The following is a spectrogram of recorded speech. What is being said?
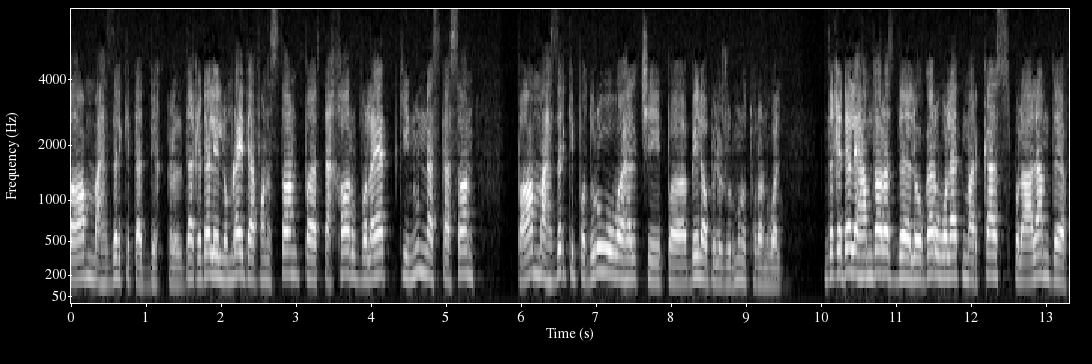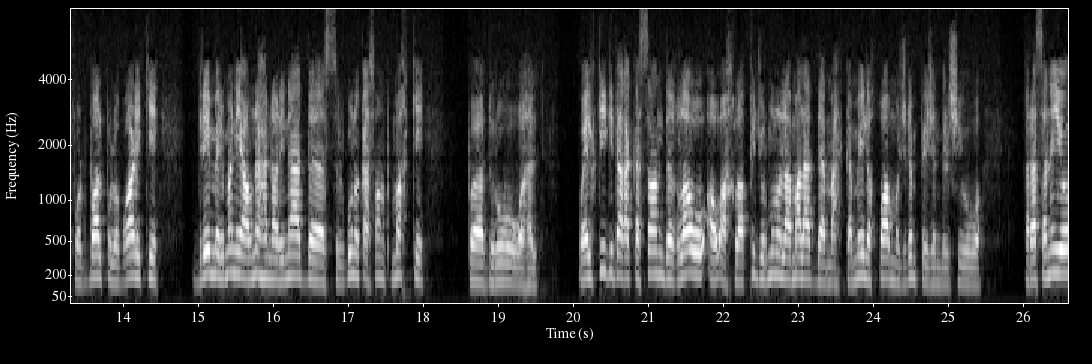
په عام محضر کې تطبیق کړل دغه ډلې لومړی د افغانستان په تخار ولایت کې 19 کسان په عام محضر کې په درو ووهل چې په بیلابیلو جرمونو تورن ول دغه ډلې همدارس د لوګر ولایت مرکز پل عالم د فوټبال په لوبغاړي کې درې مېرمنې او نه نارینه د سلګونو کسانو په مخ کې په درو ووهل ویل کېږي دغه کسان د غلاو او اخلاقي جرمونو لامل د محکمې لخوا مجرم پیژندل شوی وو رسنیو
